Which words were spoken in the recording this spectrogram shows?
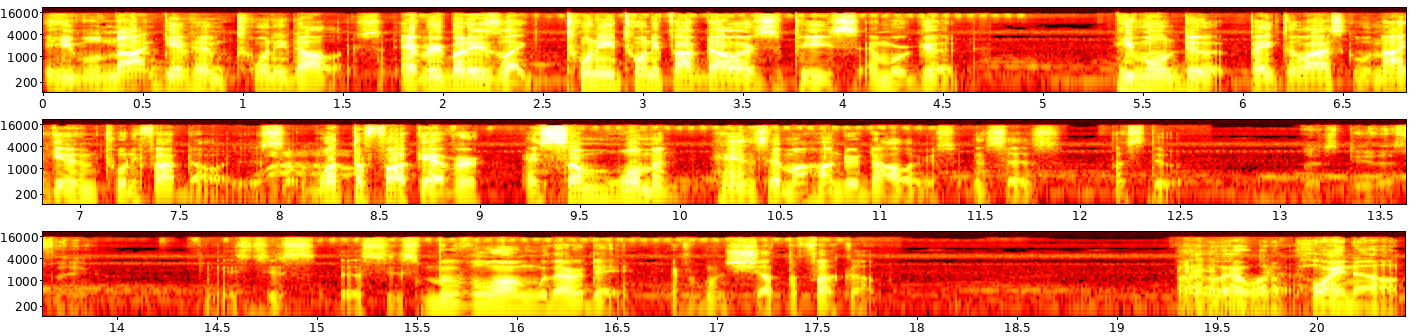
He will not give him twenty dollars. Everybody's like 20 25 dollars a piece, and we're good. He won't do it. Baked Alaska will not give him twenty five dollars. So what the fuck ever. And some woman hands him hundred dollars and says, "Let's do it." Let's do this thing. It's just let's just move along with our day. Everyone, shut the fuck up. by the way, I And, want uh, to point out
